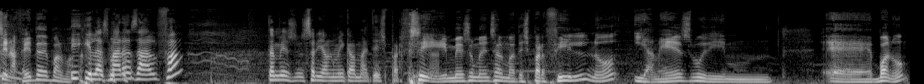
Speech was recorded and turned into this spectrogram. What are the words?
Sin aceite de palma. I, I les mares alfa també seria una mica el mateix perfil. Sí, més o menys el mateix perfil, no? I a més, vull dir... Eh, bueno,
